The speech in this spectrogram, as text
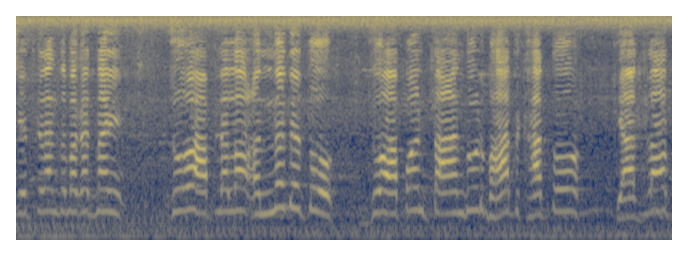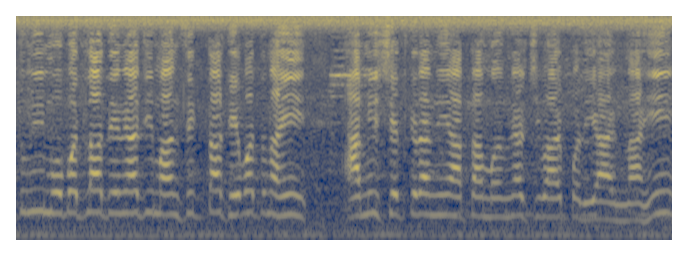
शेतकऱ्यांचं बघत नाही. जो आपल्याला अन्न देतो जो आपण तांदूळ भात खातो त्यातला तुम्ही मोबदला देण्याची मानसिकता ठेवत नाही. आम्ही शेतकऱ्यांनी आता मरण्याशिवाय पर्याय नाही.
